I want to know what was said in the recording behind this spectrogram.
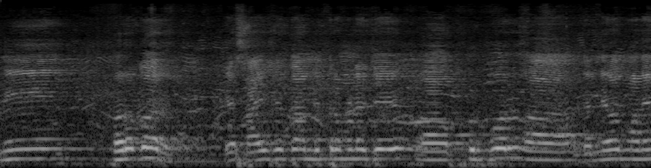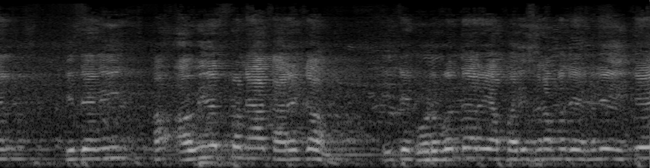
मी खरोखर या साई सेवक मित्रमंडळाचे म्हणजे भरपूर धन्यवाद मानेन की त्यांनी अविरतपणे हा कार्यक्रम इथे घोडबंदर या परिसरामध्ये म्हणजे इथे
